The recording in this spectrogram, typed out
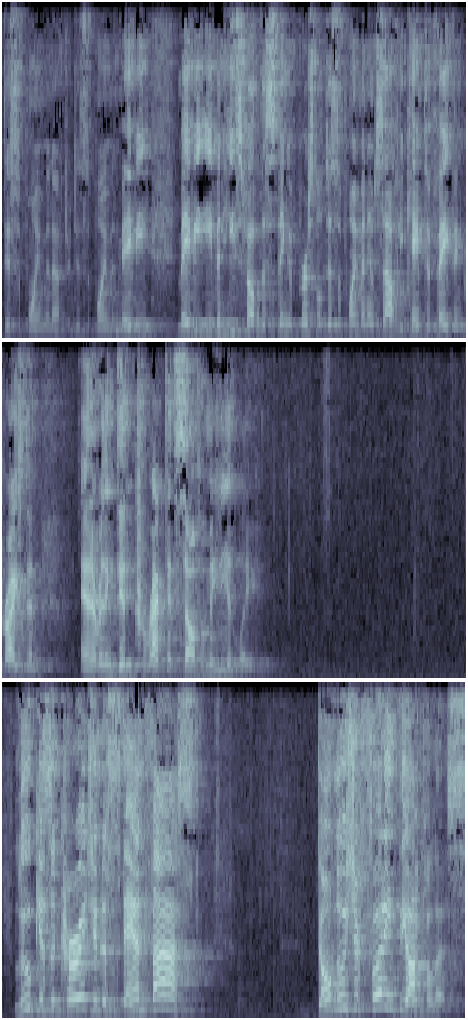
disappointment after disappointment. Maybe, maybe even he's felt the sting of personal disappointment himself. He came to faith in Christ and, and everything didn't correct itself immediately. Luke is encouraging him to stand fast. Don't lose your footing, Theophilus.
